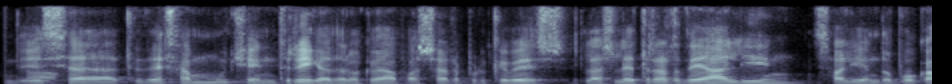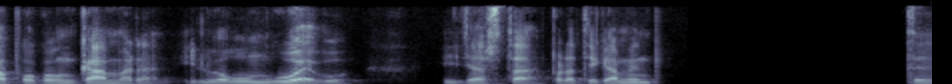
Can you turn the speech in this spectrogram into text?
De esa te deja mucha intriga de lo que va a pasar, porque ves las letras de Alien saliendo poco a poco en cámara y luego un huevo. Y ya está, prácticamente te,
